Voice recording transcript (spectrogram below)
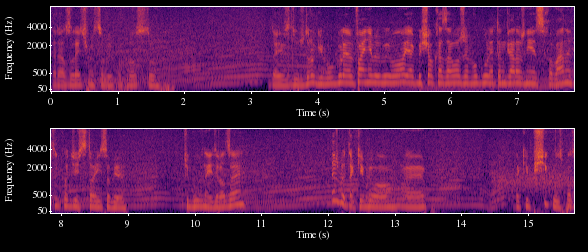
teraz lećmy sobie po prostu tutaj wzdłuż drogi. W ogóle fajnie by było, jakby się okazało, że w ogóle ten garaż nie jest schowany, tylko gdzieś stoi sobie przy głównej drodze. Też by takie było e, taki psikus pod,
